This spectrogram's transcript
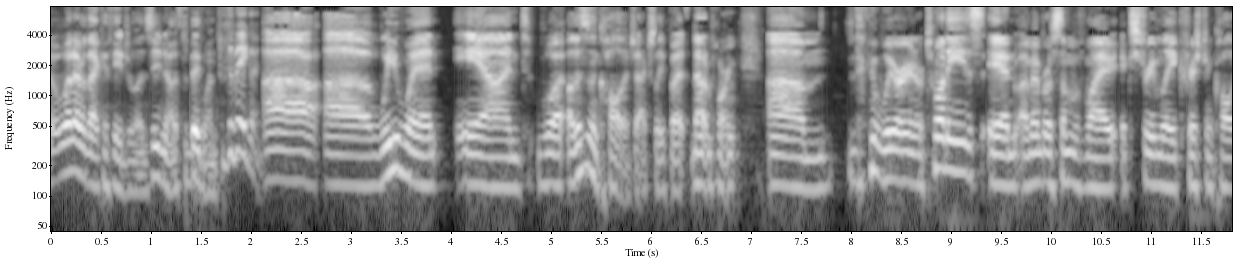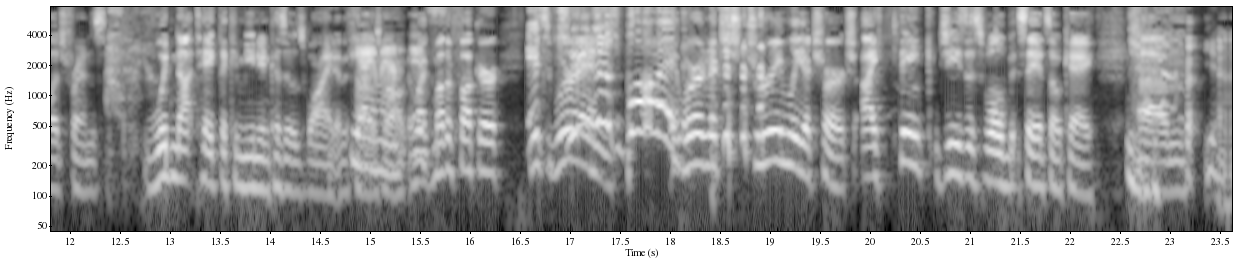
whatever that cathedral is, you know, it's the big one. The big one. Uh, uh, we went and what? Oh, this is in college actually, but not important. Um, we were in our twenties, and I remember some of my extremely Christian college friends would not take the communion because it was wine, and they thought Yeah, it was man, wrong. I'm like, motherfucker, it's we're Jesus' in, blood. We're in extremely a church. I think Jesus will say it's okay. Um, Yeah.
